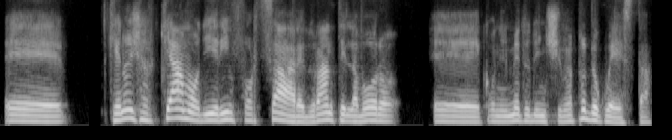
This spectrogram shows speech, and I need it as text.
eh, che noi cerchiamo di rinforzare durante il lavoro eh, con il metodo in cima è proprio questa,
